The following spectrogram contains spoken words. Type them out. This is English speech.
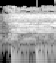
Di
